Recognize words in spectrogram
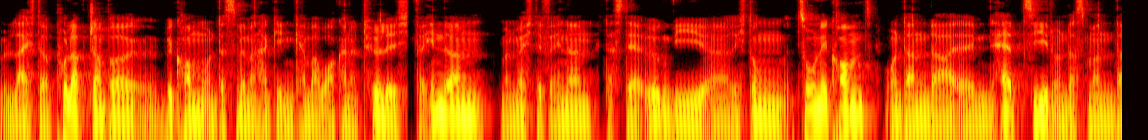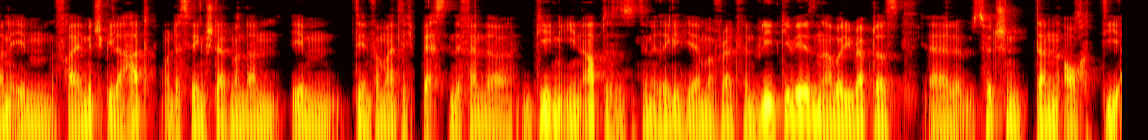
leichter Pull-Up-Jumper bekommen und das will man halt gegen Kemba Walker natürlich verhindern. Man möchte verhindern, dass der irgendwie äh, Richtung Zone kommt und dann da eben Help zieht und dass man dann eben freie Mitspieler hat. Und deswegen stellt man dann eben den vermeintlich besten Defender gegen ihn ab. Das ist in der Regel hier immer Fred Van Vliet gewesen, aber die Raptors äh, switchen dann auch die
